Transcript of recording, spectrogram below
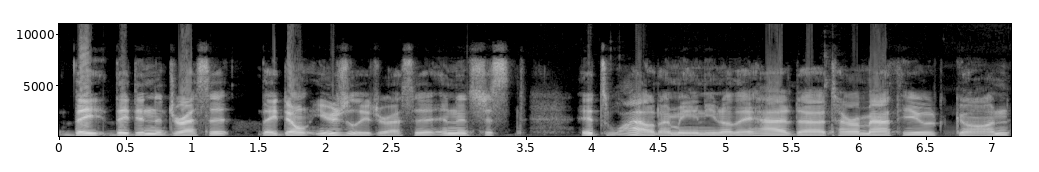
they they didn't address it. They don't usually address it, and it's just it's wild. I mean, you know, they had uh, Tyrann Mathieu gone.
